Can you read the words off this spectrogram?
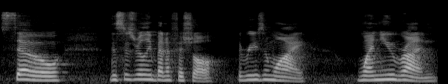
So this is really beneficial. The reason why, when you run,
